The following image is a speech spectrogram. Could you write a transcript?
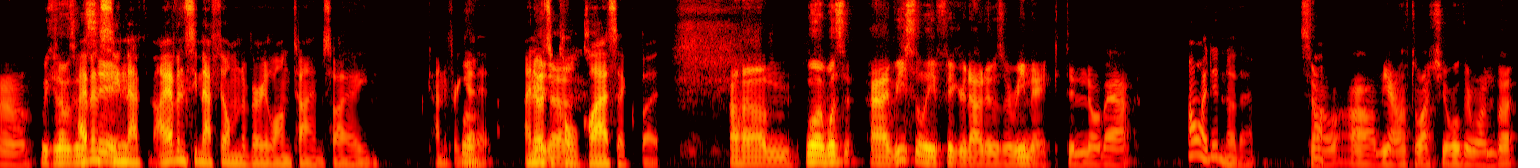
Oh, because I was. I haven't say, seen that. I haven't seen that film in a very long time, so I kind of forget Well, it. I know it's it, a uh, cult classic, but Um, well, it was. I recently figured out it was a remake. Didn't know that. oh, I didn't know that. So um, yeah, I'll have to watch the older one. But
